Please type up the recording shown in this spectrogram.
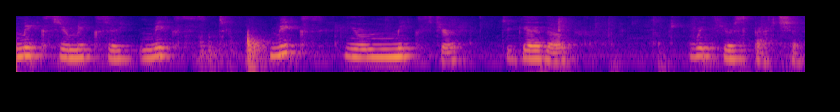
mix your mixer mixed mix your mixture together with your spatula.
